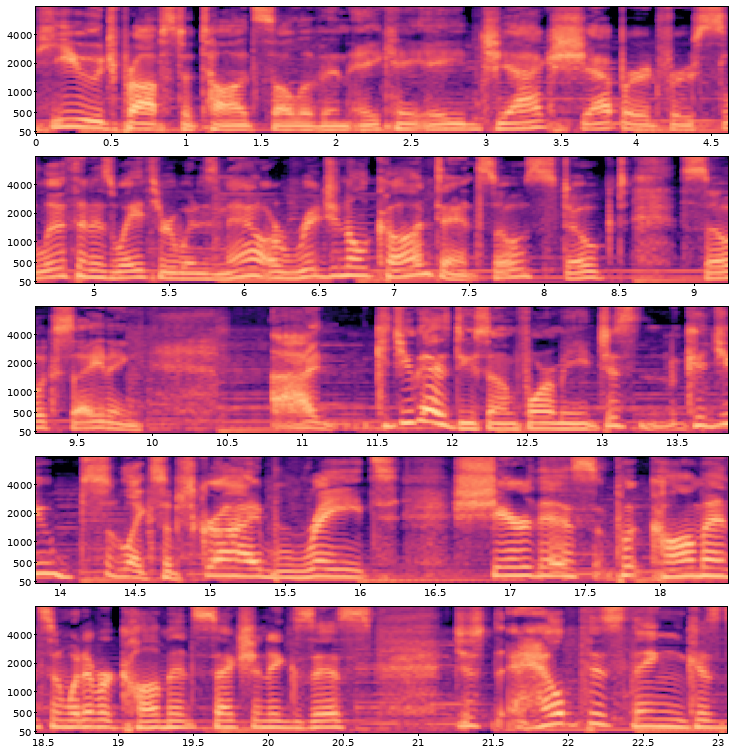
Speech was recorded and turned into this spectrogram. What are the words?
Huge props to Todd Sullivan, aka Jack Shepard, for sleuthing his way through what is now original content. So stoked, so exciting. Uh, could you guys do something for me? Just could you like subscribe, rate, share this, put comments in whatever comments section exists. Just help this thing because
